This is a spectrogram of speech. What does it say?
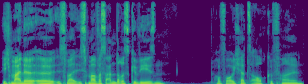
ich meine, äh, ist mal, ist mal was anderes gewesen. Ich hoffe, euch hat's auch gefallen.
